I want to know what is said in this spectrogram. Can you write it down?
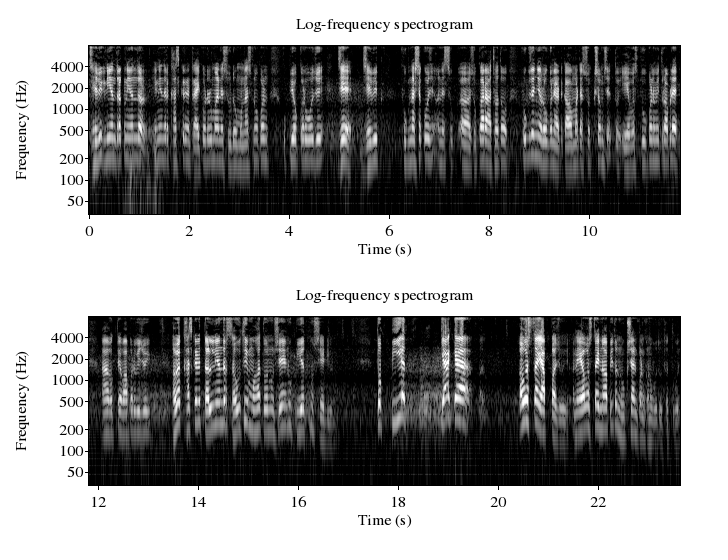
જૈવિક નિયંત્રકની અંદર, એની અંદર ખાસ કરીને ટ્રાઇકોડર્મા અને સુડોમોનાસનો પણ ઉપયોગ કરવો જોઈએ, જે જૈવિક ફૂગનાશકો છે અને સુક- સુકારા અથવા તો ફૂગજન્ય રોગોને અટકાવવા માટે સક્ષમ છે. તો એ વસ્તુ પણ મિત્રો આપણે આ વખતે વાપરવી જોઈએ. હવે ખાસ કરીને તલની અંદર સૌથી મહત્વનું છે એનું પિયતનું શેડ્યુલ તો પિયત ક્યાં ક્યાં અવસ્થાએ આપવા જોઈએ? અને એ અવસ્થાએ ન આપી તો નુકસાન પણ ઘણું બધું થતું હોય.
